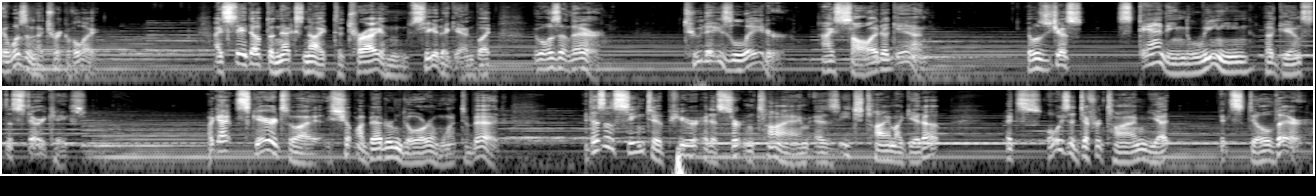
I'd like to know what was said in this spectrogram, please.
it wasn't a trick of light. I stayed up the next night to try and see it again, but it wasn't there. Two days later, I saw it again. It was just standing leaning against the staircase. I got scared, so I shut my bedroom door and went to bed. It doesn't seem to appear at a certain time, as each time I get up, it's always a different time, yet it's still there.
